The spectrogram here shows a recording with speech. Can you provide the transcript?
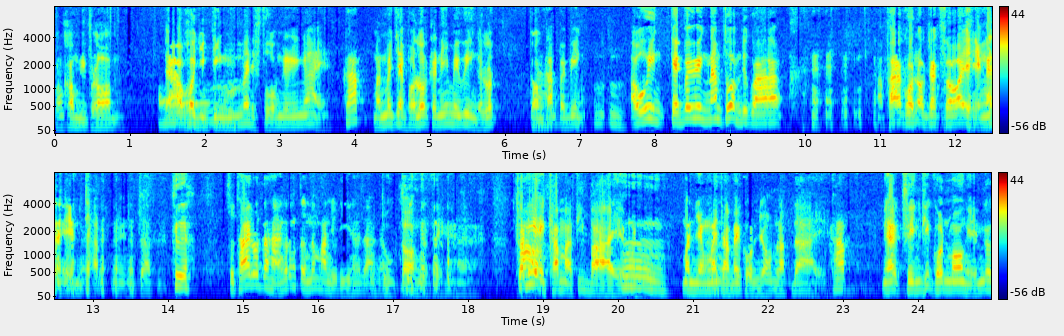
ของเขามีพร้อม แต่เอาเข้าจริงๆมันไม่ได้สวมกันง่ายครับ ๆ มันไม่ใช่พอรถคันนี้ไม่วิ่งกับรถ กองทัพไปวิ่งอืมอืมเอาวิ่ง เก็บไว้วิ่งน้ำท่วมดีกว่า พาคนออกจากซอยอย่างนั้นเห็นจัดเห็นจัด คือสุดท้ายรถทหารก็ต้องเติมน้ำมันอยู่ดีนะอาจารย์นะถูกต้องสิฮะก็นี่ไอ้คำอธิบายเอมันอมันยังไม่ทำให้คนยอมรับได้ครับเนี่ยสิ่งที่คนมองเห็นก็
